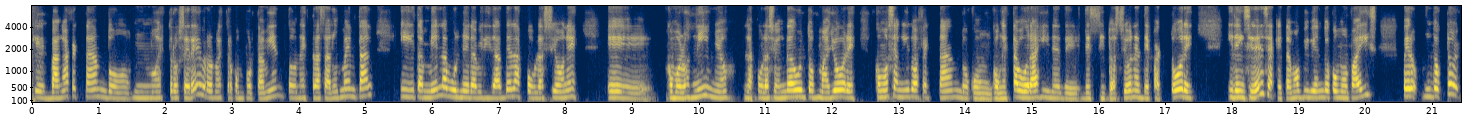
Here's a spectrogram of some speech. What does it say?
que van afectando nuestro cerebro, nuestro comportamiento, nuestra salud mental y también la vulnerabilidad de las poblaciones eh, como los niños, la población de adultos mayores, cómo se han ido afectando con, con esta vorágine de, de, situaciones, de factores y de incidencias que estamos viviendo como país. Pero, doctor,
